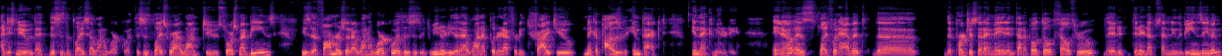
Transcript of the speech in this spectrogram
I just knew that this is the place I want to work with. This is the place where I want to source my beans. These are the farmers that I want to work with. This is the community that I want to put an effort into try to make a positive impact in that community. You know, as life would have it, the the purchase that I made in Tarapoto fell through. They didn't end up sending the beans even.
